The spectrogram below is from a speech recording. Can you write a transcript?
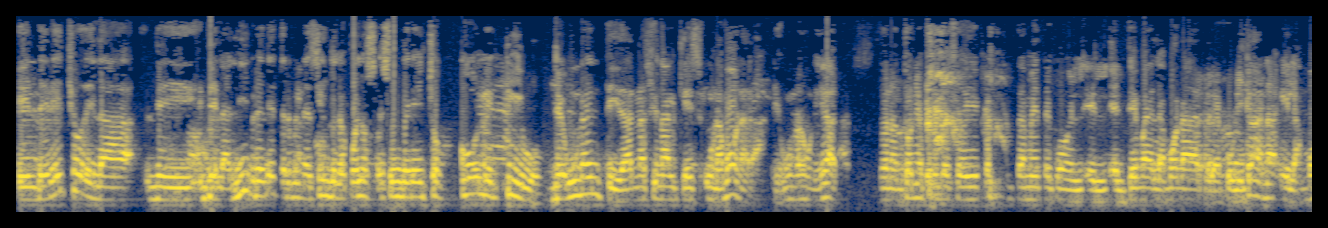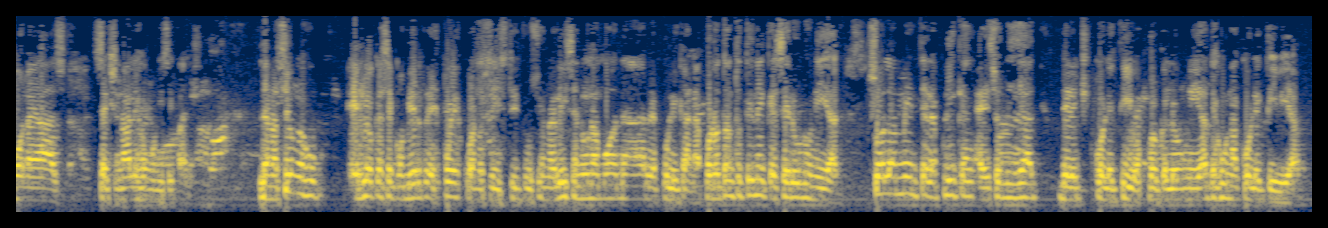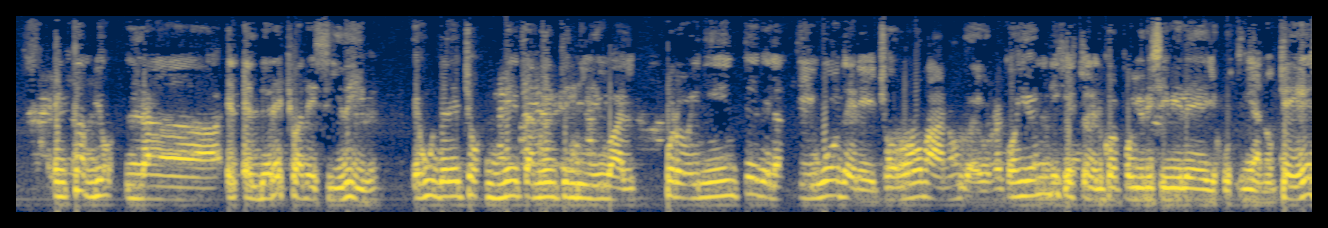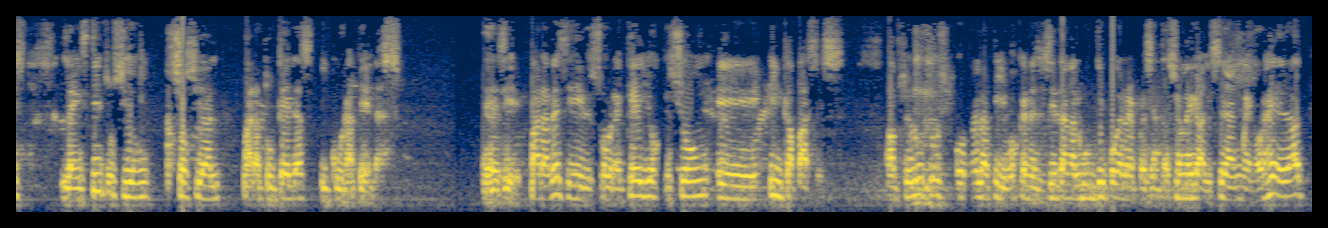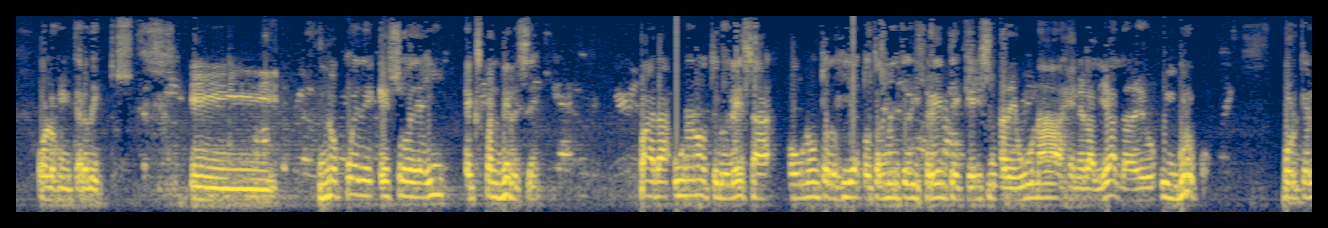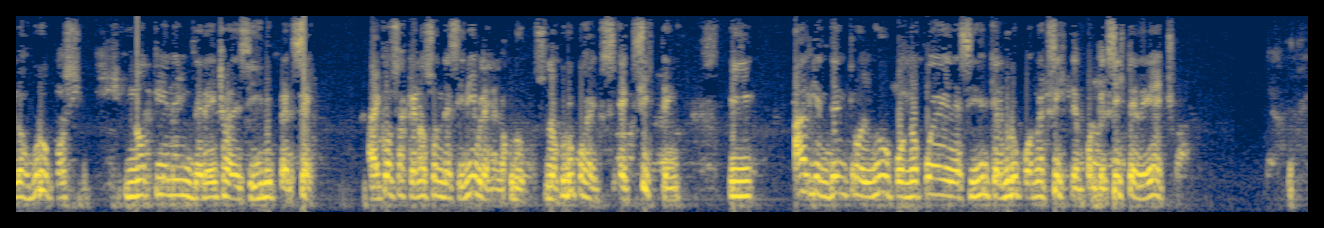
El derecho de la, de, de la libre determinación de los pueblos es un derecho colectivo de una entidad nacional que es una mónada, es una unidad. Don Antonio explica ahí perfectamente con el, tema de la mónada republicana y las mónadas seccionales o municipales. La nación es, es, lo que se convierte después cuando se institucionaliza en una mónada republicana. Por lo tanto, tiene que ser una unidad. Solamente le aplican a esa unidad derechos colectivos, porque la unidad es una colectividad. En cambio, la, el derecho a decidir es un derecho netamente individual proveniente del antiguo derecho romano, luego recogido en el digesto en el Corpo Juris Civile Justiniano, que es la institución social para tutelas y curatelas. Es decir, para decidir sobre aquellos que son eh, incapaces, absolutos o relativos, que necesitan algún tipo de representación legal, sean menores de edad o los interdictos. Y no puede eso de ahí expandirse para una naturaleza o una ontología totalmente diferente que es la de una generalidad, la de un grupo. Porque los grupos no tienen derecho a decidir per se. Hay cosas que no son decidibles en los grupos. Los grupos ex existen y alguien dentro del grupo no puede decidir que el grupo no existe, porque existe de hecho.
